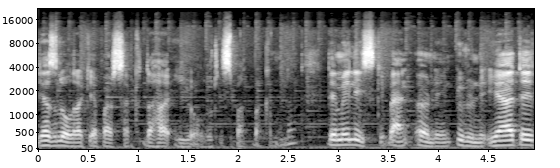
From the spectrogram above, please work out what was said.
yazılı olarak yaparsak daha iyi olur ispat bakımından. Demeliyiz ki ben örneğin ürünü iade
